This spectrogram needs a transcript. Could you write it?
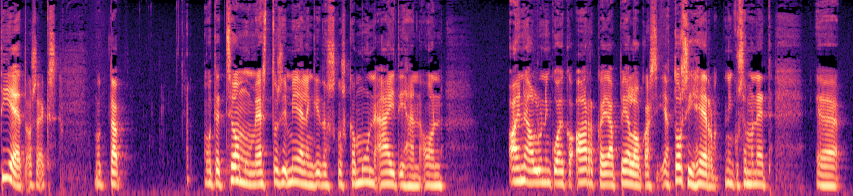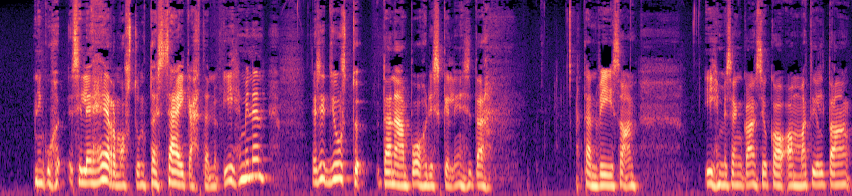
tietoiseksi. Mutta, mutta se on mun mielestä tosi mielenkiintoista, koska mun äitihän on aina ollut niin kuin aika arka ja pelokas ja tosi her, niin kuin semmoinen, että äh, niin kuin sille hermostunut tai säikähtänyt ihminen. Ja sitten just tänään pohdiskelin sitä tämän viisaan ihmisen kanssa, joka on ammatiltaan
